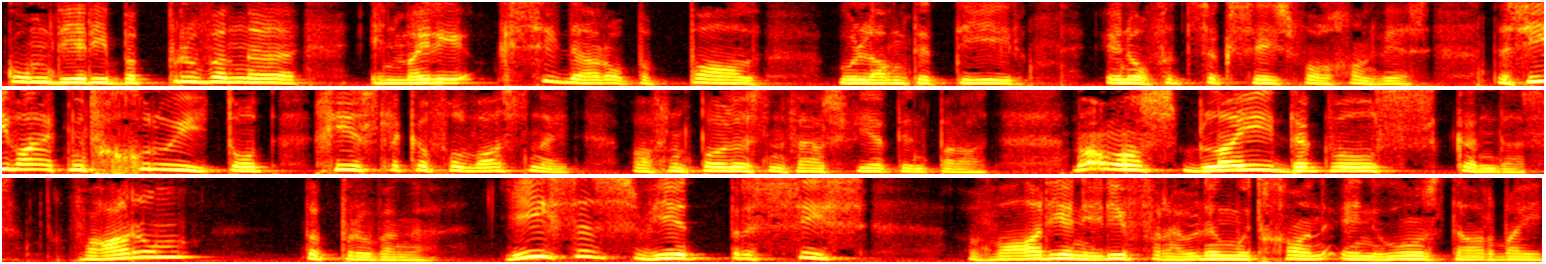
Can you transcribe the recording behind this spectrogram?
kom deur die beproewinge en my reaksie daarop bepaal hoe lank dit duur en of dit suksesvol gaan wees. Dis hier waar ek moet groei tot geestelike volwassenheid waarvan Paulus in vers 14 praat. Maar ons bly dikwels kinders. Waarom beproewinge? Jesus weet presies waarheen hierdie verhouding moet gaan en hoe ons daarby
